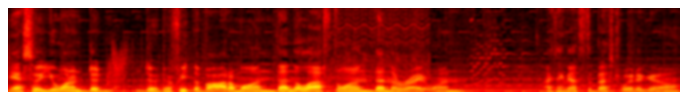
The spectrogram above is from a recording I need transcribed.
Yeah, so you want to, defeat the bottom one, then the left one, then the right one. I think that's the best way to go.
